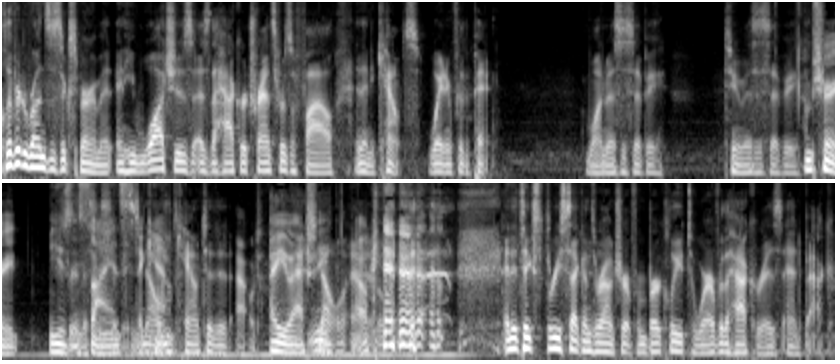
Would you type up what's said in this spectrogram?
Clifford runs this experiment and he watches as the hacker transfers a file and then he counts, waiting for the ping. One Mississippi, two Mississippi. I'm sure he three uses science to no, count. he counted it out. Are you actually? No. Okay. and it takes three seconds round trip from Berkeley to wherever the hacker is and back.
